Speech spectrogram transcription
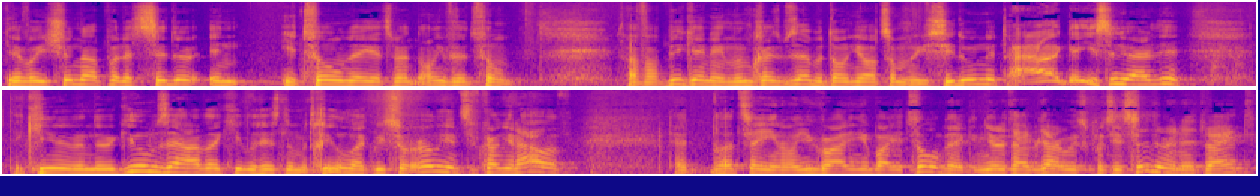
Therefore, you should not put a siddur in your tefillin bag that's meant only for the tefillin. But don't yell at someone who you see doing it. Ah, get your siddur out of there. The kiyum and the regilum have like kilu like we saw earlier in Sivkan Yud Aleph. That let's say you know you go out and you buy your tefillin bag, and you're the type of guy who puts your siddur in it, right?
